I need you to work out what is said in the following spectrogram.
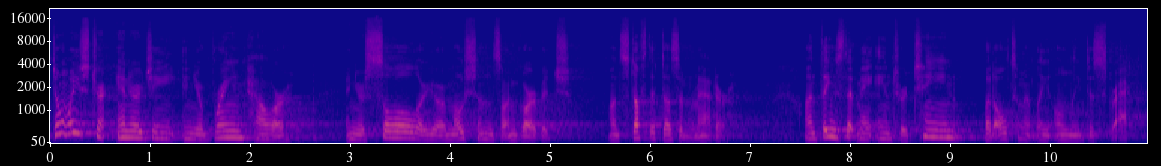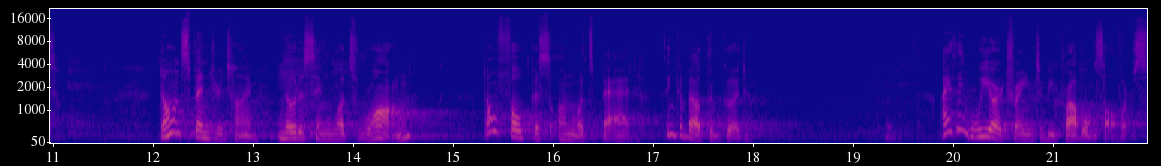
Don't waste your energy and your brain power and your soul or your emotions on garbage, on stuff that doesn't matter, on things that may entertain but ultimately only distract. Don't spend your time noticing what's wrong. Don't focus on what's bad. Think about the good. I think we are trained to be problem solvers.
